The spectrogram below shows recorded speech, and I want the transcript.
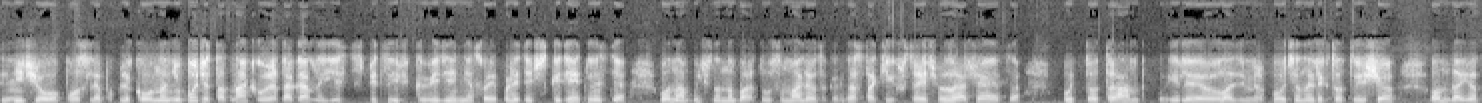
ничего после опубликовано не будет, однако у Эрдогана есть специфика ведения своей политической деятельности. Он обычно на борту самолета, когда с таких встреч возвращается, будь то Трамп или Владимир Путин или кто-то еще, он дает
